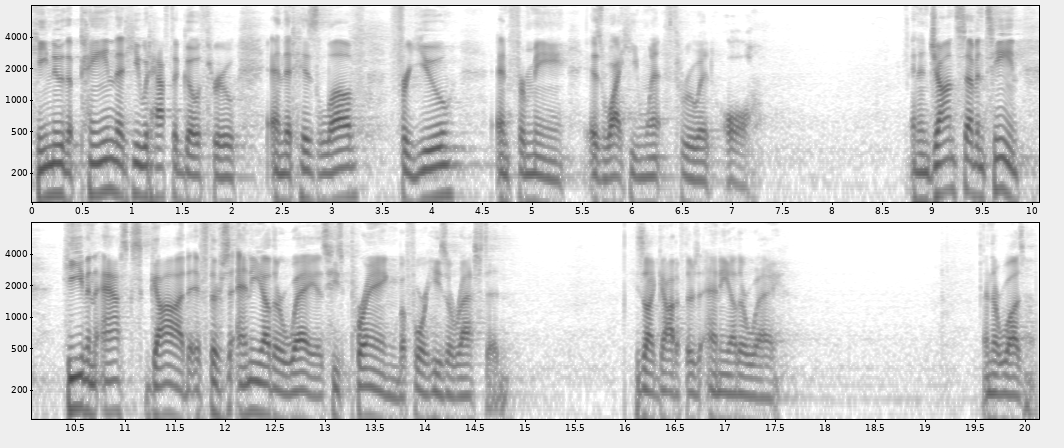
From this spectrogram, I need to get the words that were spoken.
He knew the pain that he would have to go through, and that his love for you and for me is why he went through it all. And in John 17, he even asks God if there's any other way as he's praying before he's arrested. He's like, God, if there's any other way. And there wasn't.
